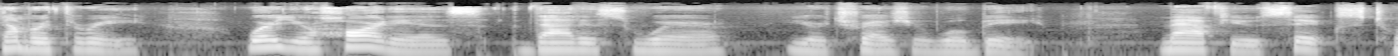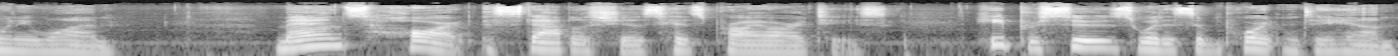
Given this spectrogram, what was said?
Number three, where your heart is, that is where your treasure will be. Matthew 6 21. Man's heart establishes his priorities. He pursues what is important to him.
